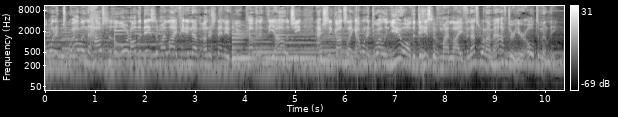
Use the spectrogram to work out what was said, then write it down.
I, want to dwell in the house of the Lord all the days of my life. He didn't have understanding of new covenant theology. Actually, God's like, I want to dwell in you all the days of my life. And that's what I'm after here, ultimately.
